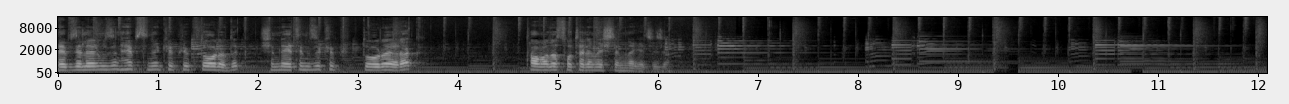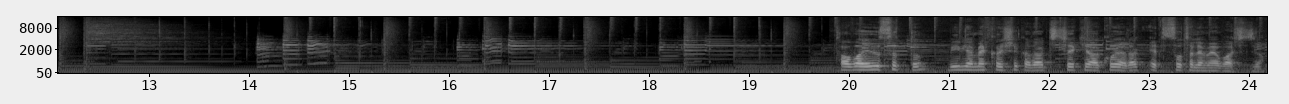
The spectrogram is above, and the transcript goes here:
Sebzelerimizin hepsini küp küp doğradık. Şimdi etimizi küp küp doğrayarak tavada soteleme işlemine geçeceğim. Tavayı ısıttım. Bir yemek kaşığı kadar çiçek yağı koyarak eti sotelemeye başlayacağım.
